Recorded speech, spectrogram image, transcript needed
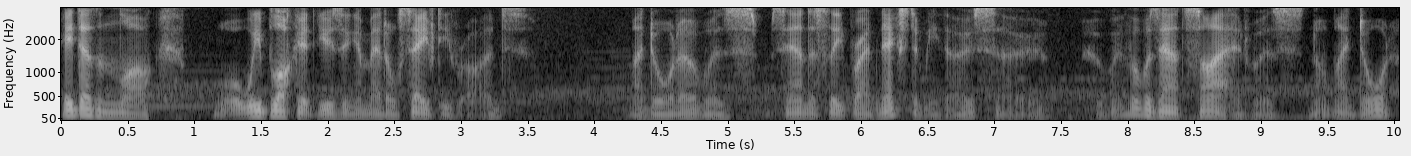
it doesn't lock. We block it using a metal safety rod. My daughter was sound asleep right next to me, though, so Whoever was outside was not my daughter.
